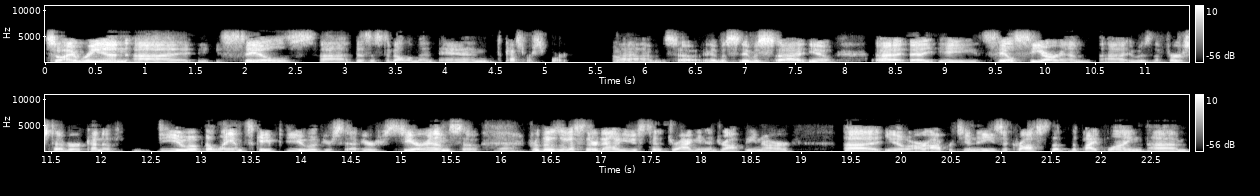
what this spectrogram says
So I ran uh, sales, uh, business development, and customer support. Okay. Um, so it was it was uh, you know uh, a, a, sales CRM. Uh, it was the first ever kind of view of the landscape view of your of your CRM. So yeah. for those of us that are now used to dragging and dropping our uh, you know our opportunities across the the pipeline, um,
